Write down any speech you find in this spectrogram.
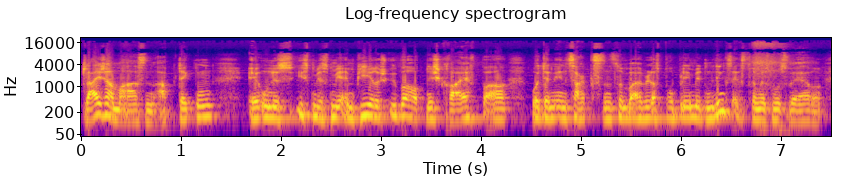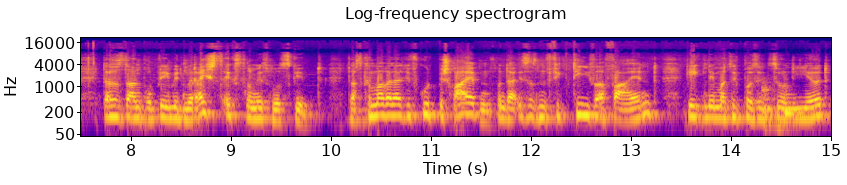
gleichermaßen abdecken. Äh, und es ist mir empirisch überhaupt nicht greifbar, wo denn in Sachsen zum Beispiel das Problem mit dem Linksextremismus wäre. Dass es da ein Problem mit dem Rechtsextremismus gibt, das kann man relativ gut beschreiben. Und da ist es ein fiktiver Feind, gegen den man sich positioniert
